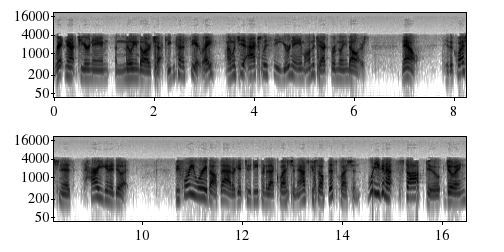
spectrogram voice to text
written out to your name, a million dollar check. You can kind of see it, right? I want you to actually see your name on the check for a million dollars. Now, the question is, how are you going to do it? before you worry about that or get too deep into that question, ask yourself this question: What are you going to stop do, doing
